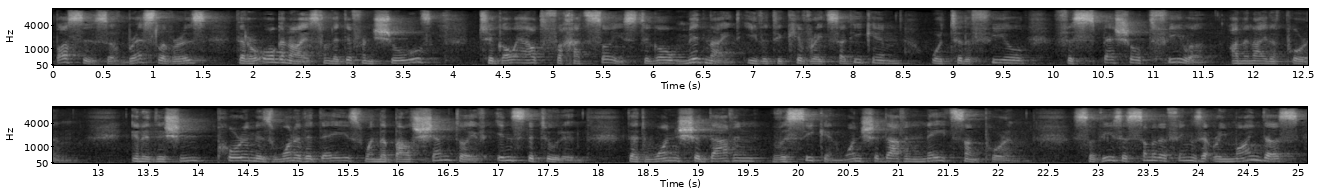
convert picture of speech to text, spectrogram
buses of Breslovers that are organized from the different shuls to go out for chatzos, to go midnight, either to Kivrei Tzadikim or to the field for special tefillah on the night of Purim. In addition, Purim is one of the days when the Baal Shem Tov instituted that one should daven vasikin, one should daven neitz on Purim. So these are some of the things that remind us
